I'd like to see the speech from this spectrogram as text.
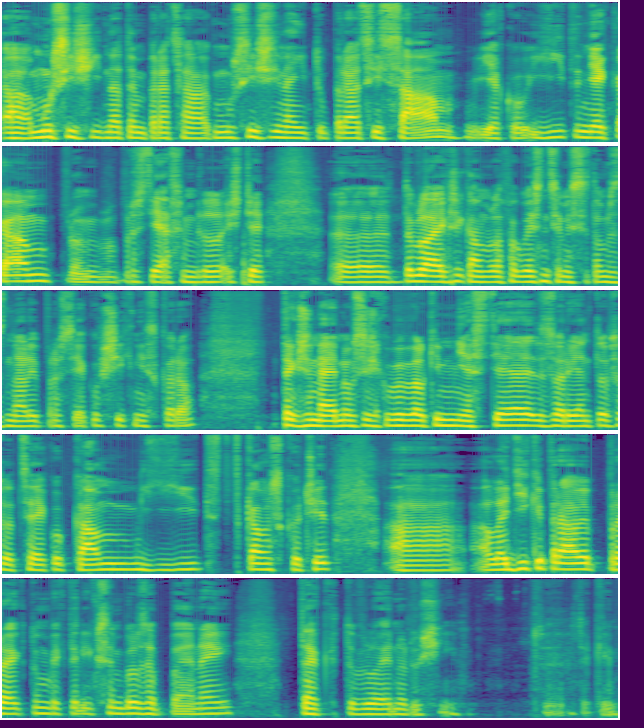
a musíš jít na ten pracák, musíš si najít tu práci sám, jako jít někam, prostě já jsem byl ještě, uh, to byla, jak říkám, byla fakt vesnice, my se tam znali prostě jako všichni skoro, takže najednou jsi jako ve velkém městě, zorientovat se jako kam jít, kam skočit, a, ale díky právě projektům, ve kterých jsem byl zapojený, tak to bylo jednodušší. To je taky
